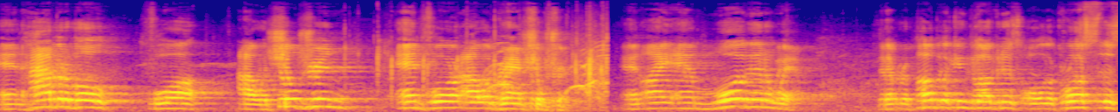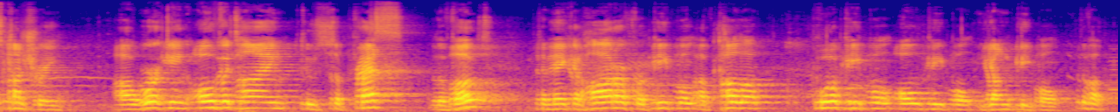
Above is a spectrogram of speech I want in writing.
and habitable for our children and for our grandchildren. And I am more than aware that Republican governors all across this country are working overtime to suppress the vote, to make it harder for people of color, poor people, old people, young people to vote.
